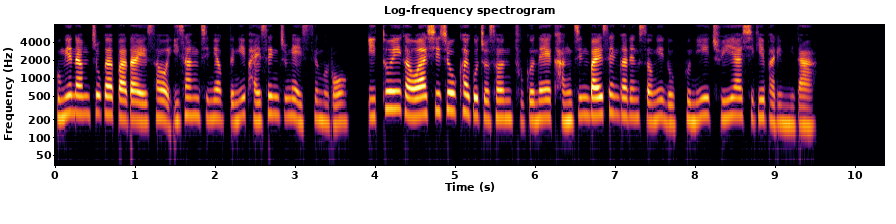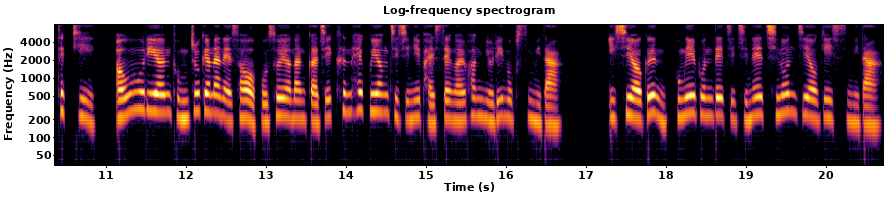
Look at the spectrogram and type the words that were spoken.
동해남 쪼가바다에서 이상 진역 등이 발생 중에 있으므로 이토이가와 시즈오카구 조선 부근의 강진 발생 가능성이 높으니 주의하시기 바랍니다. 특히 아우무리현 동쪽 연안에서 보소 연안까지 큰 해구형 지진이 발생할 확률이 높습니다. 이 지역은 동일본대 지진의 진원 지역이 있습니다.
